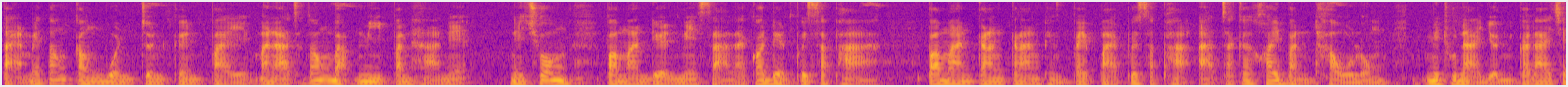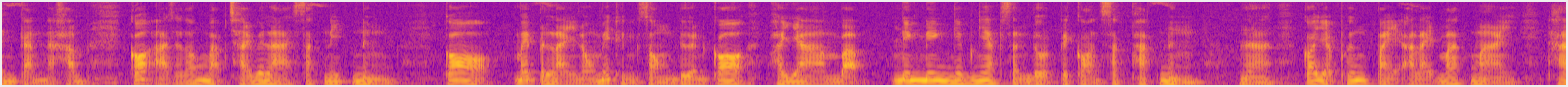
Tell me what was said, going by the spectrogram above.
แต่ไม่ต้องกังวลจนเกินไป มันอาจจะต้องแบบมีปัญหาเนี่ยในช่วงประมาณเดือนเมษาและก็เดือนพฤษภาประมาณกลางๆ ถึงปลายปลายพฤษภาอาจจะค่อยๆบรรเทาลง มิถุนายนก็ได้เช่นกันนะครับ ก็อาจจะต้องแบบใช้เวลาสักนิดหนึ่ง ก็ไม่เป็นไรเนาะไม่ถึง 2 เดือนก็พยายามแบบนิ่งๆ เงียบๆ สันโดษไปก่อนสักพักหนึ่งนะก็อย่าเพิ่งไปอะไรมากมาย ถ้า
